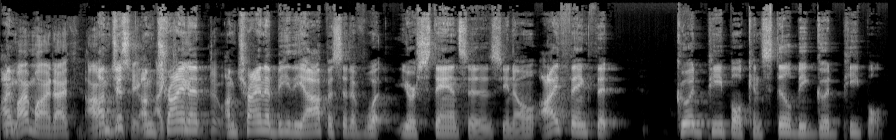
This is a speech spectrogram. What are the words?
I, in my mind, I I'm, I'm just I'm trying to I'm trying to be the opposite of what your stance is. You know, I think that good people can still be good people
